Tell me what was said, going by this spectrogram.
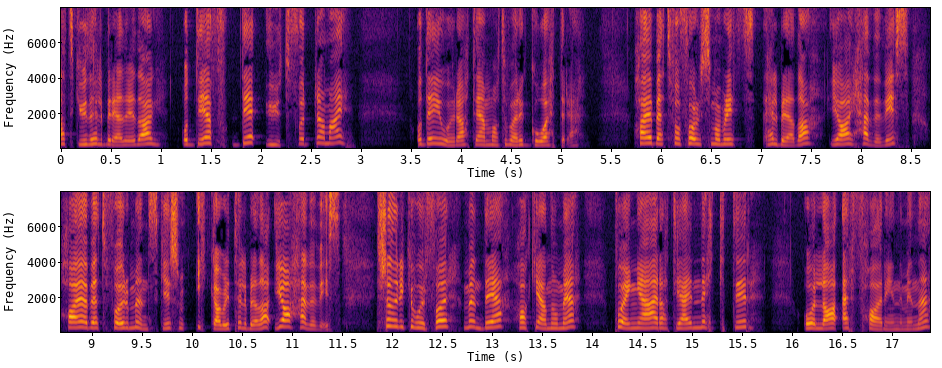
at Gud helbreder i dag. Og det, det utfordra meg. Og det gjorde at jeg måtte bare gå etter det. Har jeg bedt for folk som har blitt helbreda? Ja, haugevis. Har jeg bedt for mennesker som ikke har blitt helbreda? Ja, haugevis. Skjønner ikke hvorfor, men det har ikke jeg noe med. Poenget er at jeg nekter å la erfaringene mine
